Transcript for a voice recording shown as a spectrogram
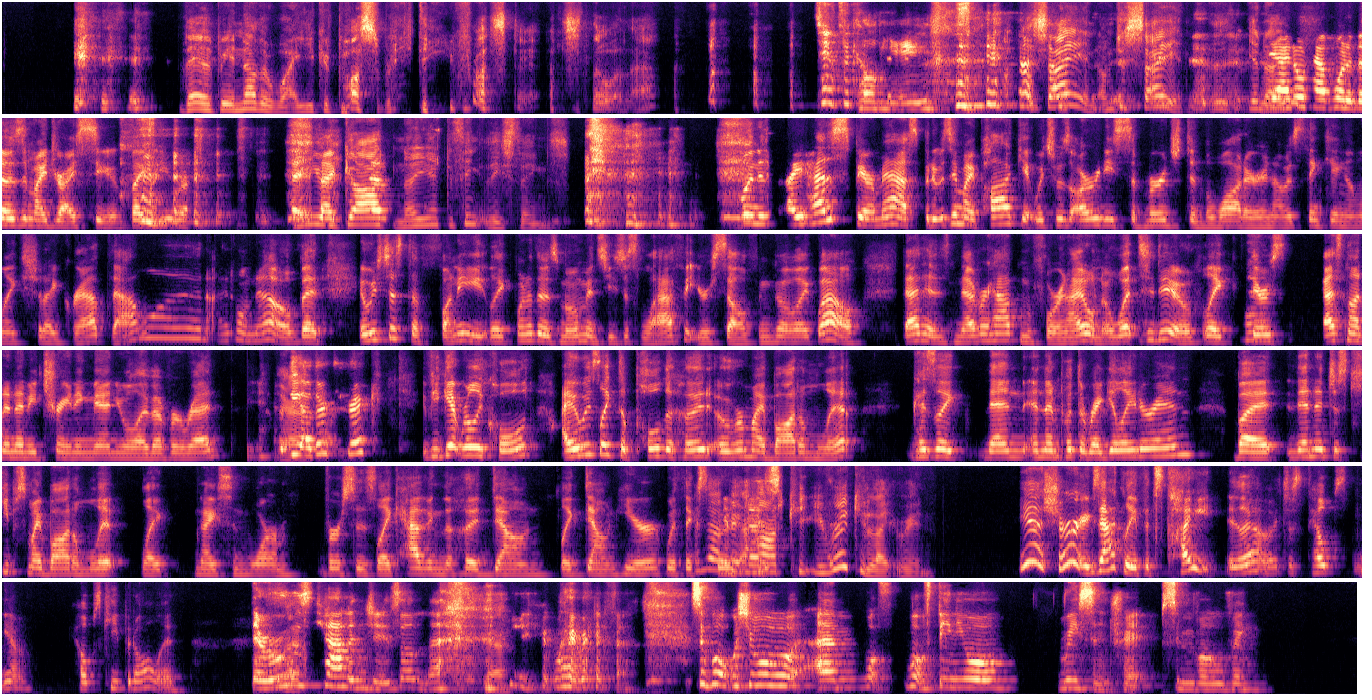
really there would be another way you could possibly defrost it i just thought of that Typical you. i'm just saying i'm just saying uh, you know yeah i don't have one of those in my dry suit but you're right. You're a gardener, you have to think of these things. when I had a spare mask, but it was in my pocket, which was already submerged in the water. And I was thinking, I'm like, should I grab that one? I don't know. But it was just a funny, like one of those moments you just laugh at yourself and go, like, wow, that has never happened before. And I don't know what to do. Like Yeah. there's that's not in any training manual I've ever read. But the other trick, if you get really cold, I always like to pull the hood over my bottom lip because like then and then put the regulator in. But then it just keeps my bottom lip like nice and warm versus like having the hood down like down here with Isn't that exposed. hard to keep your regulator in? Yeah, sure, exactly. If it's tight, yeah, it just helps. Yeah, helps keep it all in. There are always challenges, aren't there? Yeah. Wherever. So, what was your um, what what have been your recent trips involving?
